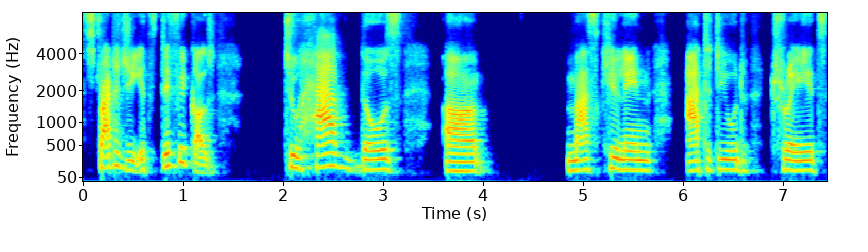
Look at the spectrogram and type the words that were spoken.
strategy. It's difficult to have those uh, masculine attitude, traits,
